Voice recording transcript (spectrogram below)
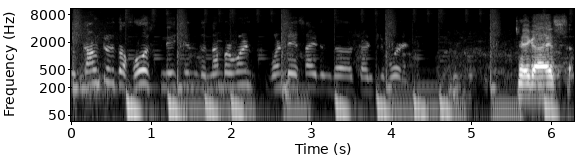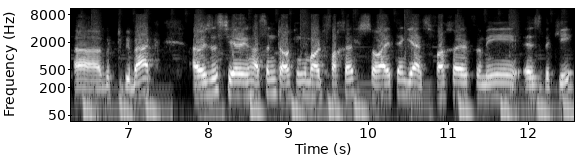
to counter the host nation, the number one one-day side in the country world. Hey guys, uh, good to be back. I was just hearing Hassan talking about Fakhr. So I think yes, Fakhr for me is the key.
